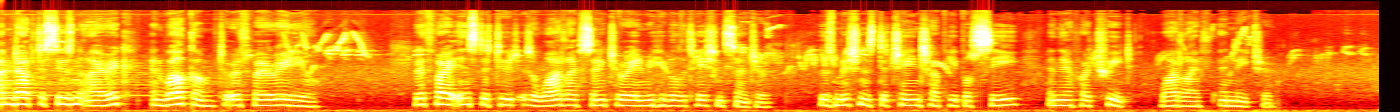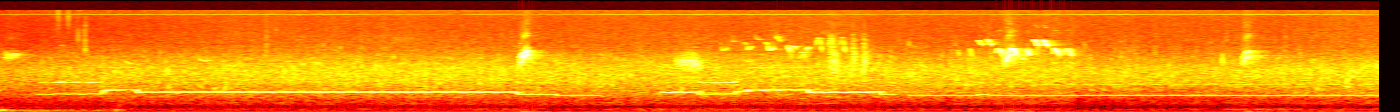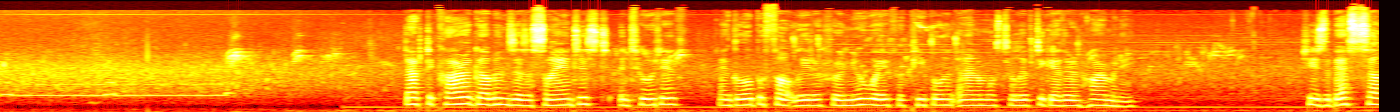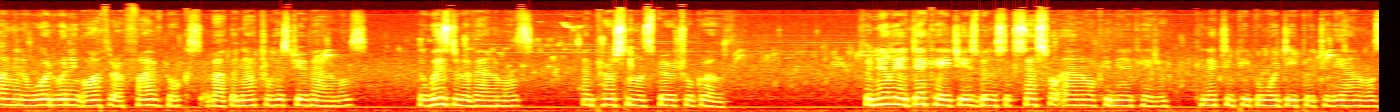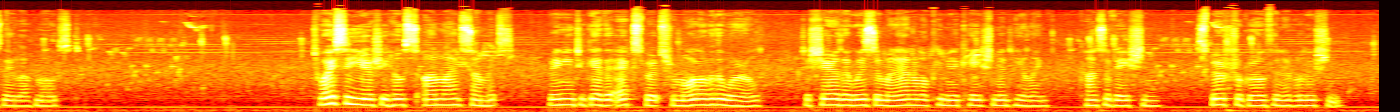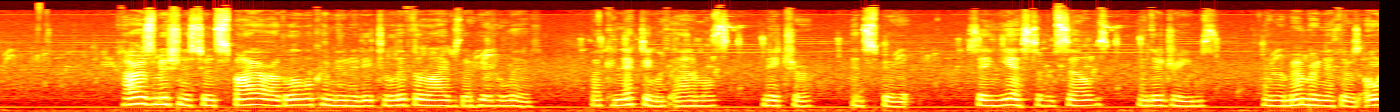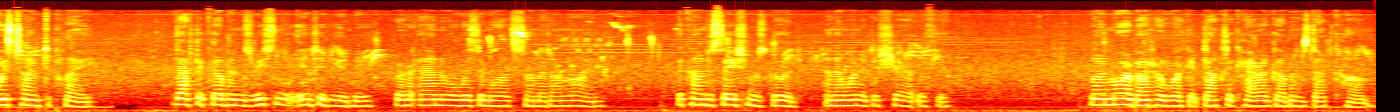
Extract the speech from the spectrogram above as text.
I'm Dr. Susan Eyrich, and welcome to Earthfire Radio. Earthfire Institute is a wildlife sanctuary and rehabilitation center whose mission is to change how people see and therefore treat wildlife and nature. Dr. Kara Gubbins is a scientist, intuitive, and global thought leader for a new way for people and animals to live together in harmony. She is the best selling and award winning author of five books about the natural history of animals, the wisdom of animals, and personal and spiritual growth. For nearly a decade, she has been a successful animal communicator, connecting people more deeply to the animals they love most. Twice a year, she hosts online summits bringing together experts from all over the world to share their wisdom on animal communication and healing, conservation, spiritual growth, and evolution. Kara's mission is to inspire our global community to live the lives they're here to live by connecting with animals, nature, and spirit, saying yes to themselves and their dreams, and remembering that there is always time to play. Dr. Gubbins recently interviewed me for her Animal Wisdom World Summit online. The conversation was good, and I wanted to share it with you. Learn more about her work at drkaragubbins.com.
